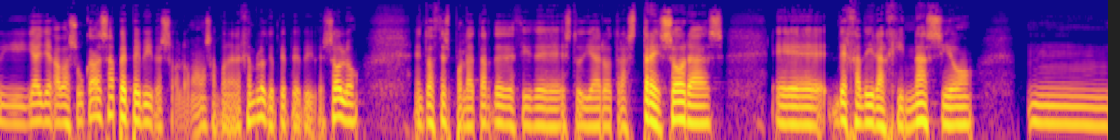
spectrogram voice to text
y ya llegaba a su casa. Pepe vive solo. Vamos a poner el ejemplo que Pepe vive solo. Entonces por la tarde decide estudiar otras tres horas eh, deja de ir al gimnasio, mm,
